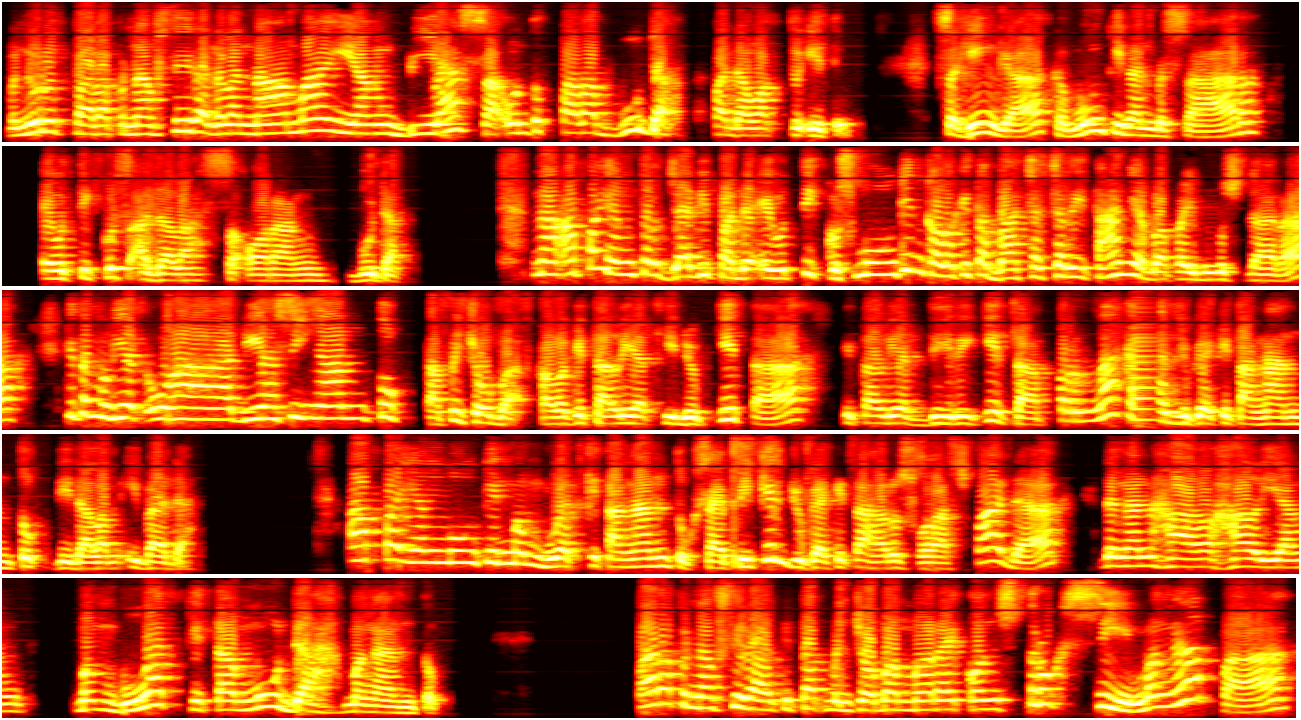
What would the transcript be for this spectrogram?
menurut para penafsir adalah nama yang biasa untuk para budak pada waktu itu. Sehingga kemungkinan besar Eutikus adalah seorang budak. Nah, apa yang terjadi pada Eutikus? Mungkin kalau kita baca ceritanya Bapak Ibu Saudara, kita melihat wah dia sih ngantuk. Tapi coba kalau kita lihat hidup kita, kita lihat diri kita, pernahkah juga kita ngantuk di dalam ibadah? Apa yang mungkin membuat kita ngantuk? Saya pikir juga kita harus waspada dengan hal-hal yang membuat kita mudah mengantuk. Para penafsir Alkitab mencoba merekonstruksi mengapa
